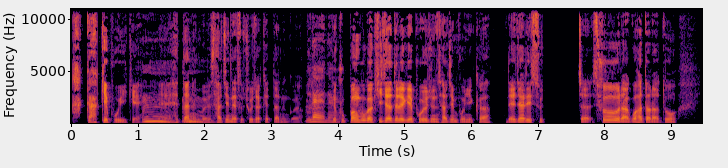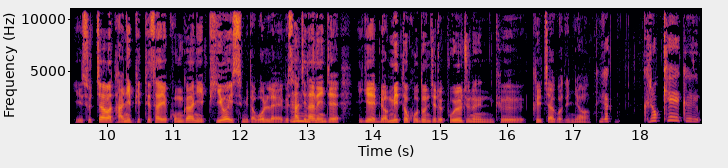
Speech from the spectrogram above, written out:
가깝게 보이게 음, 네, 했다는 음. 거예요. 사진에서 조작했다는 거예요. 네네. 국방부가 기자들에게 보여준 사진 보니까 네 자리 숫자 수라고 하더라도 이 숫자와 단위 피트 사이에 공간이 비어 있습니다. 원래 그 사진 음. 안에 이제 이게 몇 미터 고도인지를 보여주는 그 글자거든요. 그러니까 그렇게 그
